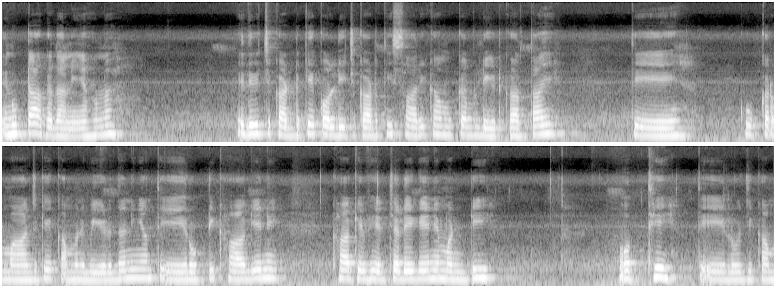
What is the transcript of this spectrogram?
ਇਹਨੂੰ ਢੱਕਦਾ ਨਹੀਂ ਆ ਹਨਾ ਇਹਦੇ ਵਿੱਚ ਕੱਢ ਕੇ ਕੌਲੀ 'ਚ ਕੱਢਤੀ, ਸਾਰੀ ਕੰਮ ਕੰਪਲੀਟ ਕਰਤਾ ਏ। ਤੇ ਕੁੱਕਰ ਮਾਂਜ ਕੇ ਕੰਮ ਨਿਬੇੜ ਦੇਣੀ ਆ ਤੇ ਰੋਟੀ ਖਾ ਗਏ ਨੇ। ਖਾ ਕੇ ਫਿਰ ਚਲੇ ਗਏ ਨੇ ਮੰਡੀ। ਉੱਥੇ ਤੇ ਲੋ ਜੀ, ਕੰਮ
